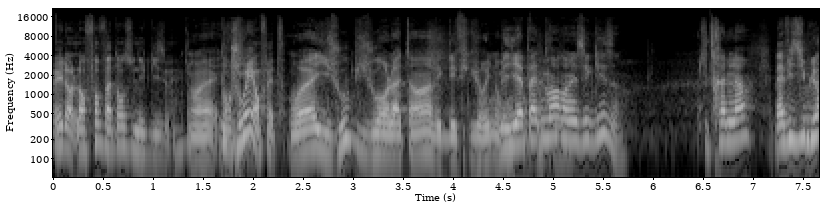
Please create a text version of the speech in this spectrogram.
Et l'enfant va dans une église ouais. Ouais, pour il- jouer en fait. Ouais, il joue, puis il joue en latin avec des figurines. Mais il n'y a pas de mort dans les églises? Qui traînent là Bah visiblement,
